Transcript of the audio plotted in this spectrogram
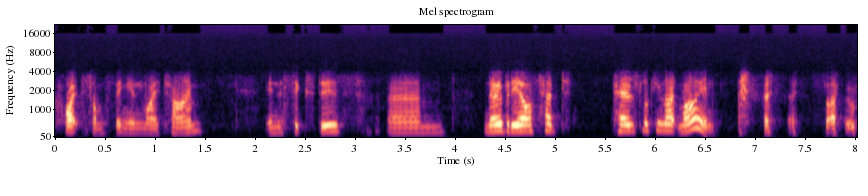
quite something in my time in the 60s. Um, nobody else had parents looking like mine. so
